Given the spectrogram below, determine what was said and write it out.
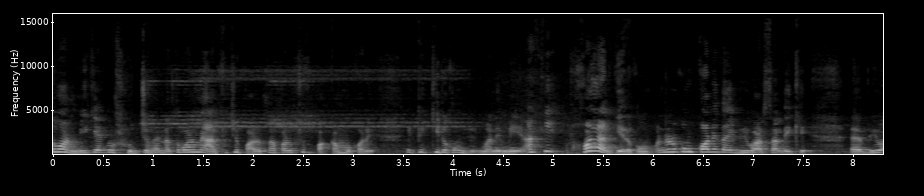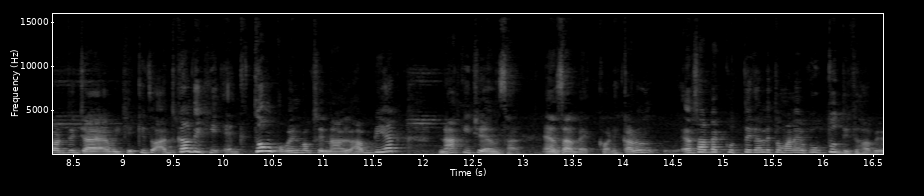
তোমার মেয়েকে একদম সহ্য হয় না, তোমার মেয়ে আর কিছু পারুক না পারুক, শুধু পাকাম্য করে। একটু কীরকম মানে মেয়ে আর কি, হয় আর কি এরকম মানে এরকম করে তাই ভিউয়ার্সরা লেখে ভিউয়ারদের যায় লিখে কিন্তু আজকাল দেখি একদম কমেন্ট বক্সে না লাভ রিয়াক্ট না কিছু অ্যান্সার অ্যান্সার ব্যাক করে। কারণ অ্যান্সার ব্যাক করতে গেলে তো মানে ওকে উত্তর দিতে হবে।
